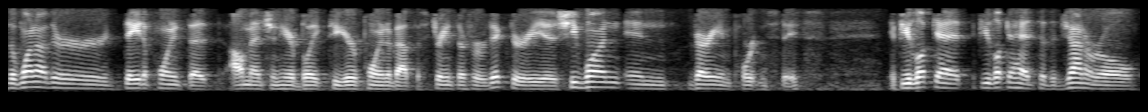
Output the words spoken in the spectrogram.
the one other data point that I'll mention here, Blake, to your point about the strength of her victory is she won in very important states. If you look at if you look ahead to the general,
